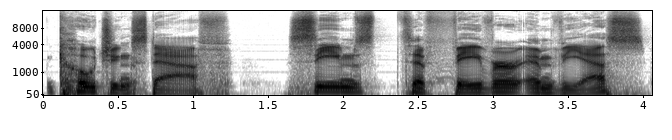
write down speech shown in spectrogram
coaching staff seems to favor MVS,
